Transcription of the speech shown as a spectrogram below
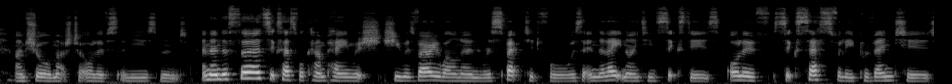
I'm sure, much to Olive's amusement. And then the third successful campaign, which she was very well known and respected for, was that in the late 1960s, Olive successfully prevented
